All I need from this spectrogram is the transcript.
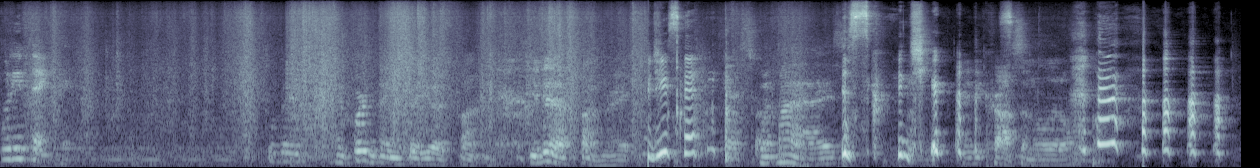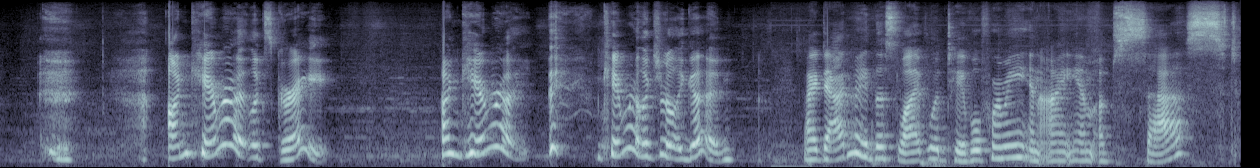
What do you think? Well, the important thing is that you had fun. You did have fun, right? Did you say? Yeah, squint my eyes. Just squint your eyes. Maybe cross them a little. On camera, it looks great. On camera, on camera, it looks really good. My dad made this live wood table for me, and I am obsessed.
